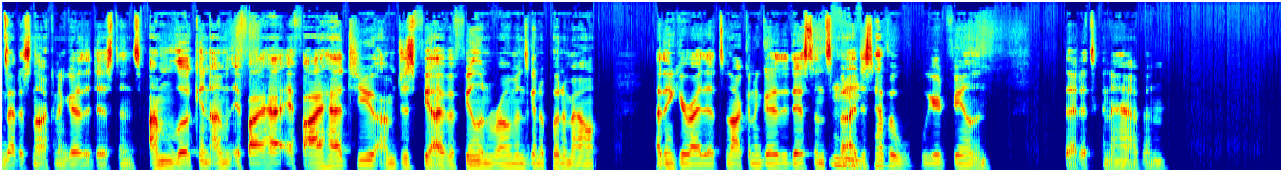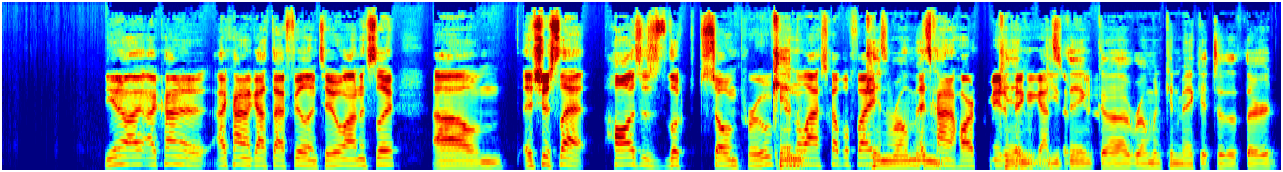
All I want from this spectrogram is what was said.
that it's not going to go the distance. I'm looking. I'm if I had if I had to, I'm just feel I have a feeling Roman's going to put him out. I think you're right. That's not going to go the distance, mm-hmm. but I mm-hmm. just have a weird feeling that it's going to happen. You know, I kind of I kind of got that feeling too. Honestly, um, it's just that Hawes has looked so improved can, in the last couple fights. Can Roman? It's kind of hard for me can, to pick against. Do you him. think uh, Roman can make it to the third?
